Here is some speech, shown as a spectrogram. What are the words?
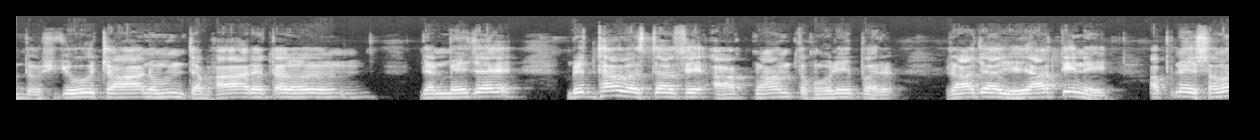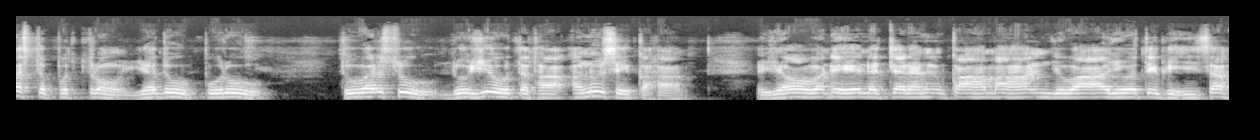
दुष्योचानुम च भारत। जन्मेजय वृद्धावस्था से आक्रांत होने पर राजा ययाति ने अपने समस्त पुत्रों यदु, पुरु, तुवरसु, दुह्यु तथा अनु से कहा यौवन चरण कामान युवा युवति भी सह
